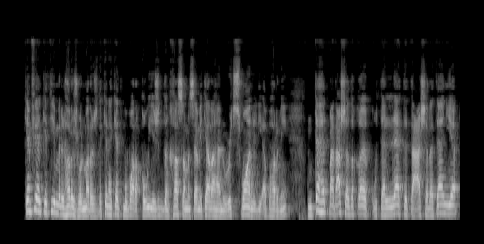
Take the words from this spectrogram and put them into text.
كان فيها الكثير من الهرج والمرج لكنها كانت مباراة قوية جدا خاصة من سامي كالهان وريتش سوان اللي أبهرني. انتهت بعد 10 دقائق و13 ثانية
